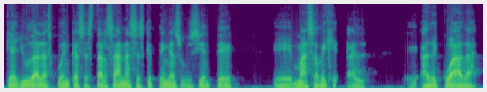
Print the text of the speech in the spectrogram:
que ayuda a las cuencas a estar sanas es que tengan suficiente eh, masa vegetal eh, adecuada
